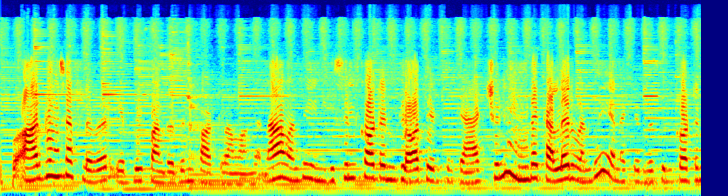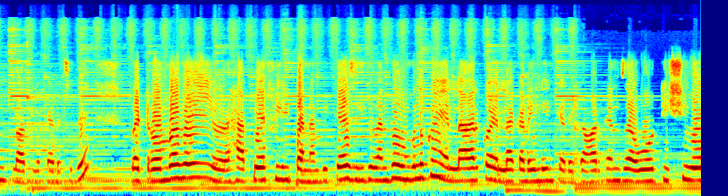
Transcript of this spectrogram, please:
இப்போ ஆர்கன்ஸா ஃப்ளவர் எப்படி பண்ணுறதுன்னு பார்க்கலாம் வாங்க. நான் வந்து இன்னைக்கு சில்க் காட்டன் கிளாத் எடுத்திருக்கேன். ஆக்சுவலி இந்த கலர் வந்து எனக்கு இந்த சில்க் காட்டன் கிளாத்தில் கிடச்சிது. பட் ரொம்பவே ஹாப்பியாக ஃபீல் பண்ணேன். பிகாஸ் இது வந்து உங்களுக்கும் எல்லாருக்கும் எல்லா கடையிலையும் கிடைக்கும். ஆர்கன்ஸாவோ டிஷ்யூவோ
